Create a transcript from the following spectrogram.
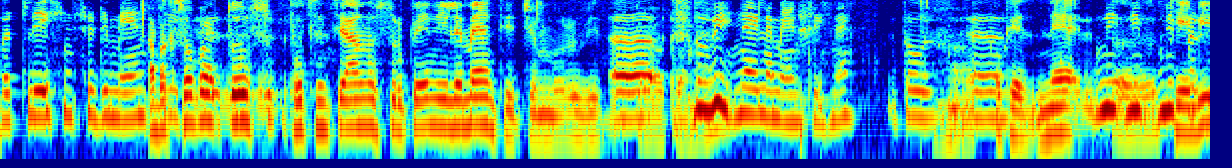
v tleh in sedimentih. Ampak so pa to potencijalno strupeni elementi, če moram videti. Uh, snovi, ne elementi. Ne? To, Aha, uh, okay, ne, ni, ni, ni kemi,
